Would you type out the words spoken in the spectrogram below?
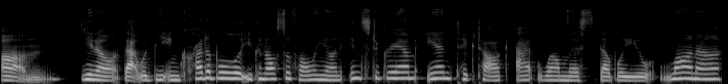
um, you know, that would be incredible. You can also follow me on Instagram and TikTok at WellnessWLana.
